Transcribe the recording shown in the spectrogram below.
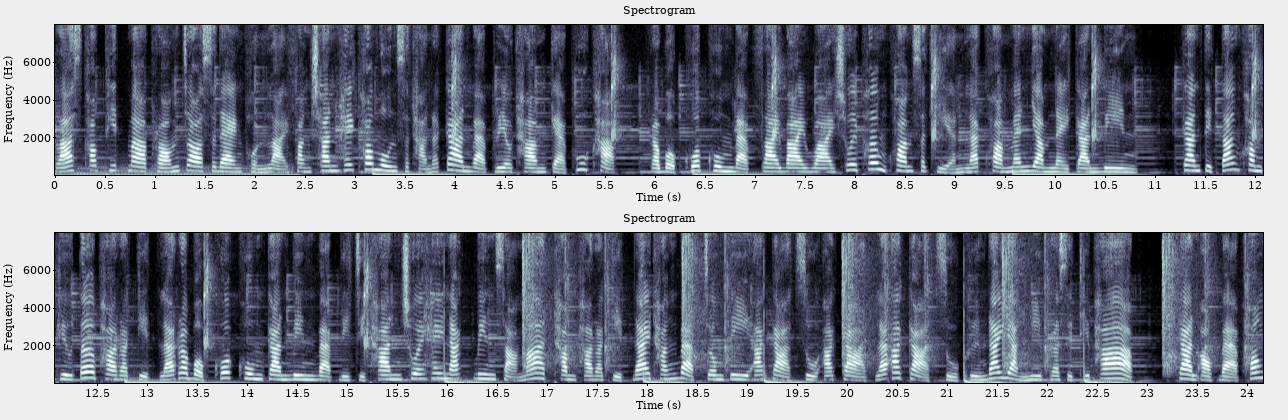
Glass Cockpit มาพร้อมจอแสดงผลหลายฟังก์ชันให้ข้อมูลสถานการณ์แบบเรียลไทม์แก่ผู้ขับ ระบบควบคุมแบบ Fly by Wire ช่วยเพิ่มความเสถียรและความแม่นยำในการบิน การติดตั้งคอมพิวเตอร์ภารกิจ และระบบควบคุมการบินแบบดิจิทัล ช่วยให้นักบินสามารถทำภารกิจได้ทั้งแบบโจมตีอากาศสู่อากาศและอากาศสู่พื้นได้อย่างมีประสิทธิภาพ การออกแบบห้อง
